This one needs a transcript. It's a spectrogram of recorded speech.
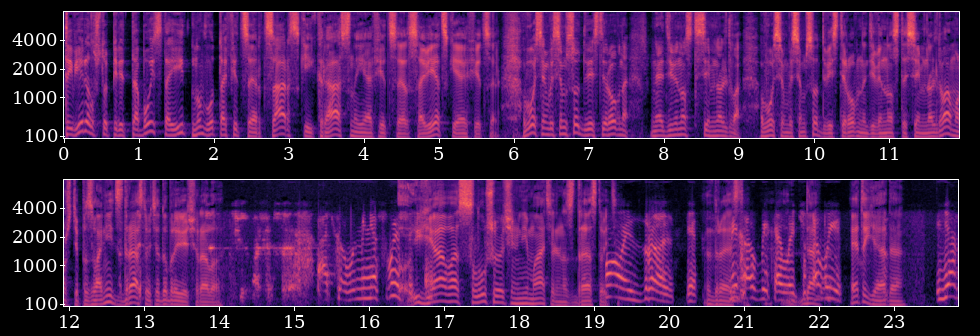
Ты верил, что перед тобой стоит, ну вот офицер, царский, красный офицер, советский офицер. 8 800 200 ровно 9702. 8 800 200 ровно 9702. Можете позвонить. Здравствуйте, добрый вечер, алло. А что, вы меня слышите? Я вас слушаю очень внимательно. Здравствуйте. Ой, здравствуйте. Здравствуйте. Михаил Михайлович, да. это вы? Это я, да. Я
